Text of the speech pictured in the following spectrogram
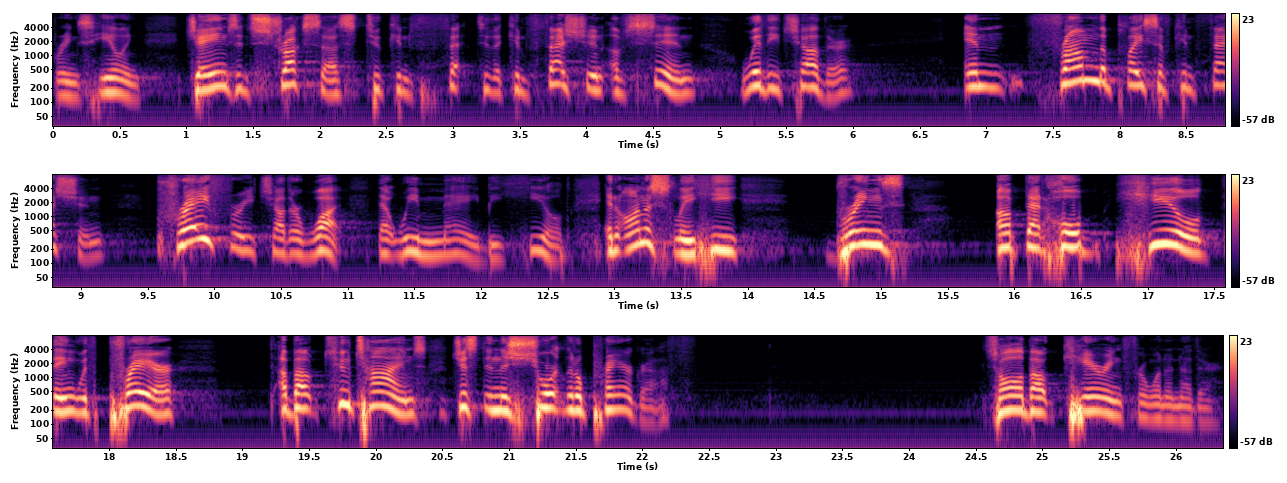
brings healing. James instructs us to, conf- to the confession of sin with each other. And from the place of confession, pray for each other what? That we may be healed. And honestly, he brings up that whole healed thing with prayer about two times just in this short little paragraph. It's all about caring for one another.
